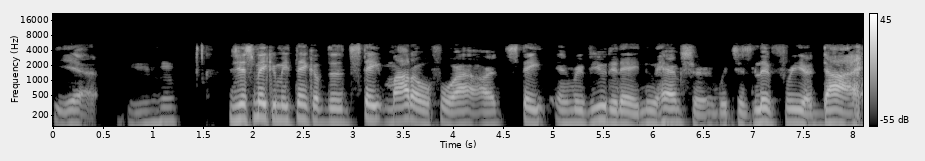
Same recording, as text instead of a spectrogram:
yeah. Mm-hmm. Just making me think of the state motto for our, our, state in review today, New Hampshire, which is "Live free or die."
